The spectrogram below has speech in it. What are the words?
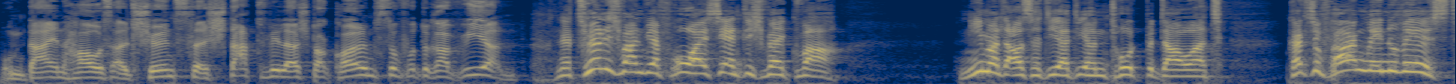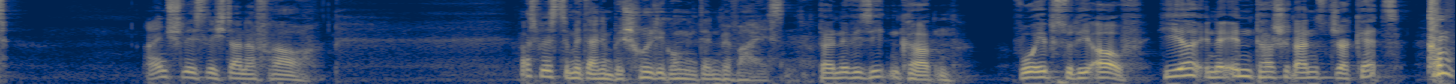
um dein Haus als schönste Stadtvilla Stockholms zu fotografieren. Natürlich waren wir froh, als sie endlich weg war. Niemand außer dir hat ihren Tod bedauert. Kannst du fragen, wen du willst? Einschließlich deiner Frau. Was willst du mit deinen Beschuldigungen denn beweisen? Deine Visitenkarten. Wo hebst du die auf? Hier in der Innentasche deines Jacketts? Komm,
